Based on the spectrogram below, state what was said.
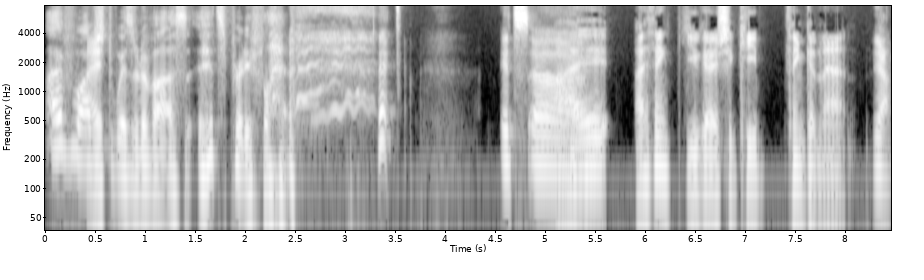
I've watched Wizard of Oz. It's pretty flat. It's uh I I think you guys should keep thinking that. yeah.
